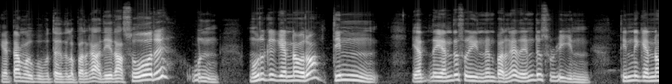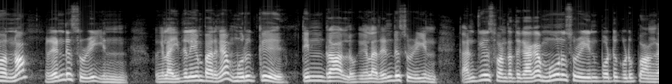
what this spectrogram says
எட்டாம் வகுப்பு புத்தகத்தில் பாருங்கள் அதே தான் சோறு உண். முறுக்குக்கு என்ன வரும்? தின். எந்த எந்த சுழி இன்னுன்னு பாருங்கள் ரெண்டு சுழி இன். தின்னுக்கு என்ன வரணும் ரெண்டு சுழி இன் ஓகேங்களா? இதுலேயும் பாருங்கள் முறுக்கு தின்றால். ஓகேங்களா? ரெண்டு சுழியின். கன்ஃபியூஸ் பண்ணுறதுக்காக மூணு சுழியின் போட்டு கொடுப்பாங்க.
